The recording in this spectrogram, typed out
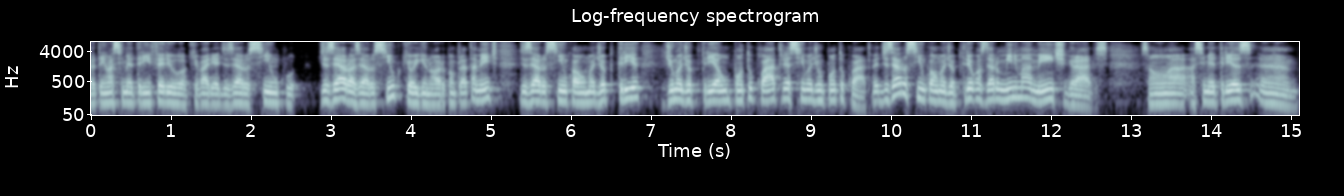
Eu tenho uma assimetria inferior que varia de 0,5 de 0 a 0,5, que eu ignoro completamente, de 0,5 a 1 dioptria, de 1 dioptria a 1,4 e acima de 1,4. De 0,5 a 1 dioptria eu considero minimamente graves. São assimetrias uh,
